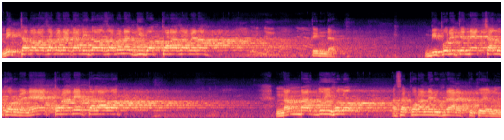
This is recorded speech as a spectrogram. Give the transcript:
মিথ্যা বলা যাবে না, গালি দেওয়া যাবে না, গিবত করা যাবে না। তিনটা। বিপরীতে ন্যাক চালু করবেন। এক কোরআনের তালাওয়াত। নাম্বার দুই হলো আচ্ছা কোরআনের উপরে আরেকটু কয়ে লই।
